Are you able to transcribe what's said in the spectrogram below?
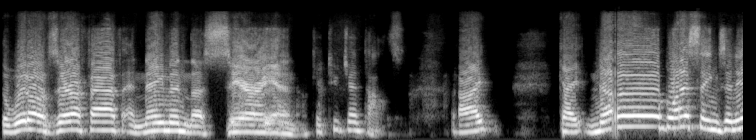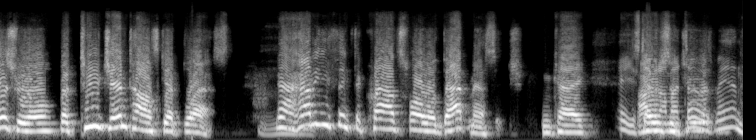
the widow of Zarephath and Naaman the Syrian. Okay, two Gentiles. All right. Okay. No blessings in Israel, but two Gentiles get blessed. Now, how do you think the crowd swallowed that message? Okay. Hey, you stepping on my toes, man.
